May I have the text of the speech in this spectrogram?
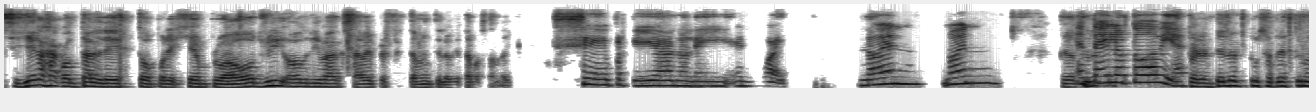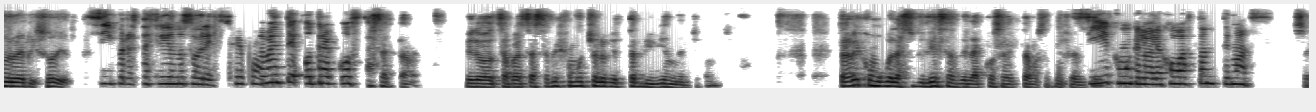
Si llegas a contarle esto, por ejemplo, a Audrey, Audrey va a saber perfectamente lo que está pasando ahí. Sí, porque ya lo leí en White. No en, no en, en tú- Taylor todavía. pero en Taylor tú sacaste uno de los episodios. Sí, pero está escribiendo sobre eso. Sí, otra cosa. Exactamente. Pero se, se asemeja mucho a lo que estás viviendo, entre comillas. Tal vez como con las sutilezas de las cosas que estamos haciendo frente. Sí, es como que lo alejó bastante más. Sí.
